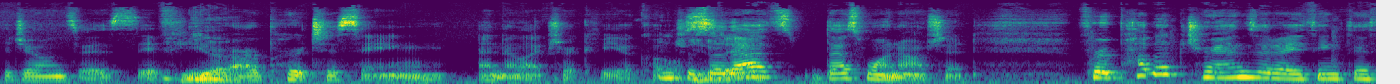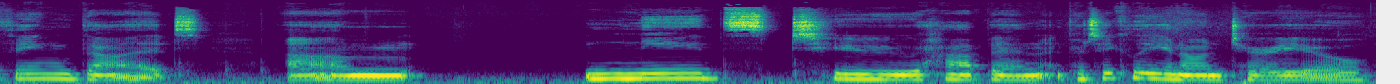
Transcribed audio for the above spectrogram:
the Joneses if you Yeah. are purchasing an electric vehicle. So that's that's one option. For public transit, I think the thing that um, needs to happen, particularly in Ontario,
